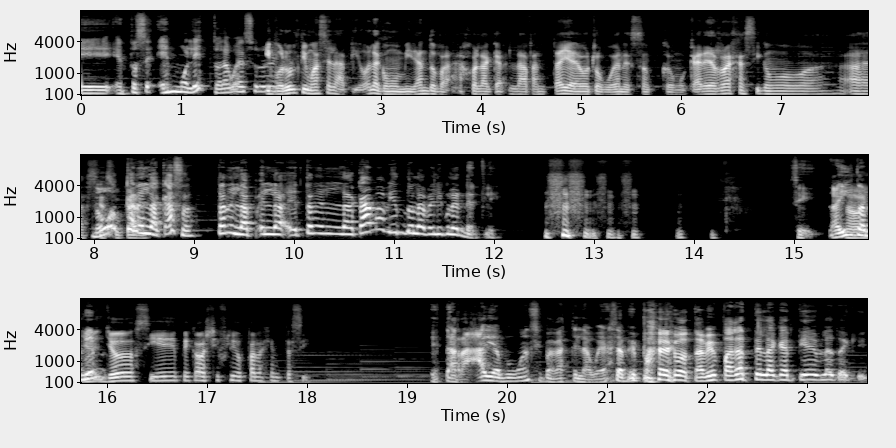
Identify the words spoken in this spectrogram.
eh, entonces es molesto la weá del celular. Y por último hace la piola, como mirando para abajo la, la pantalla de otros weones. Son como caras rajas, así como hacia no, su están cara. en la casa, están en la, en la- están en la cama viendo la película en Netflix. Sí, ahí No, también yo, yo sí he pecado chiflidos para la gente así. está rabia, pues weón, si pagaste la weá, también, también pagaste la cantidad de plata que.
